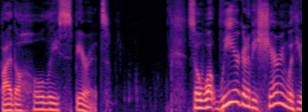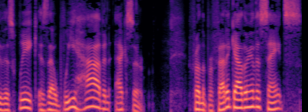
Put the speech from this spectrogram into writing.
by the Holy Spirit. So, what we are going to be sharing with you this week is that we have an excerpt from the prophetic gathering of the saints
